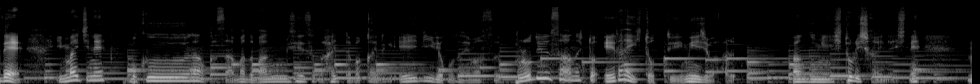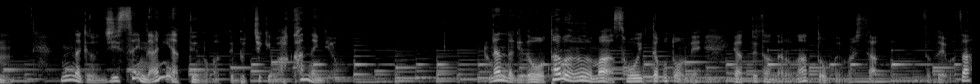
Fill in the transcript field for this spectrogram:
で、いまいちね、僕なんかさ、まだ番組制作入ったばっかりの時 AD でございます。プロデューサーの人、偉い人っていうイメージはある。番組に一人しかいないしね。うん。なんだけど、実際何やってんのかってぶっちゃけわかんないんだよ。なんだけど、多分、まあ、そういったことをね、やってたんだろうなと思いました。例えばさ、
